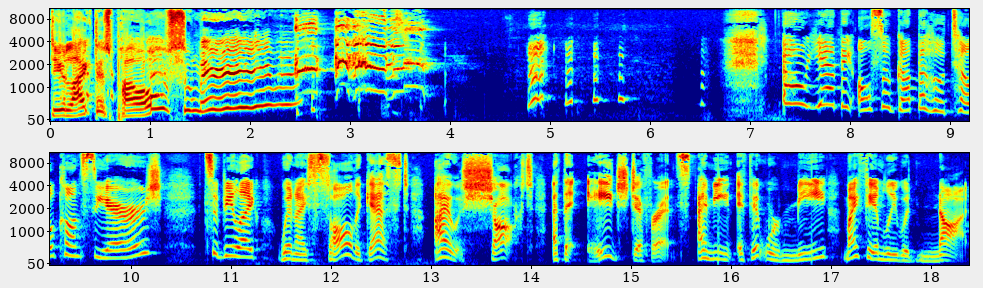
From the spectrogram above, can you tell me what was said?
Do you like this pose, Sumeri? Oh yeah, they also got the hotel concierge to be like, when I saw the guest, I was shocked at the age difference. I mean, if it were me, my family would not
